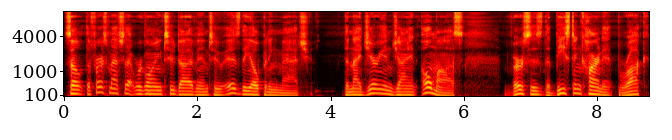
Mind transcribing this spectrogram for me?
So, the first match that we're going to dive into is the opening match the Nigerian giant Omos versus the beast incarnate Brock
